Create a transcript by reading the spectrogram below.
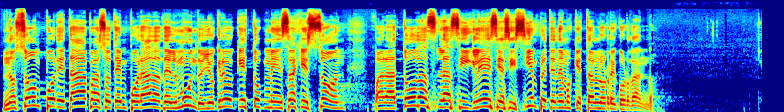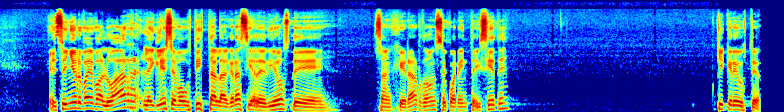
No son por etapas o temporadas del mundo. Yo creo que estos mensajes son para todas las iglesias y siempre tenemos que estarlo recordando. El Señor va a evaluar la iglesia bautista La Gracia de Dios de San Gerardo 1147. ¿Qué cree usted?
